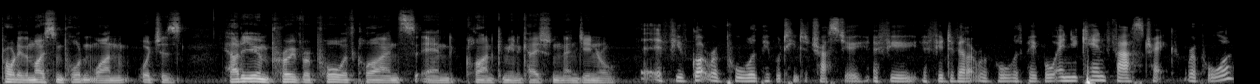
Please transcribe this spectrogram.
probably the most important one, which is how do you improve rapport with clients and client communication in general? if you've got rapport, people tend to trust you if you if you develop rapport with people, and you can fast track rapport.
